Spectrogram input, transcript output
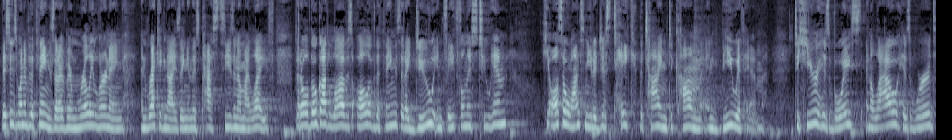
This is one of the things that I've been really learning and recognizing in this past season of my life that although God loves all of the things that I do in faithfulness to Him, He also wants me to just take the time to come and be with Him, to hear his voice and allow his words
